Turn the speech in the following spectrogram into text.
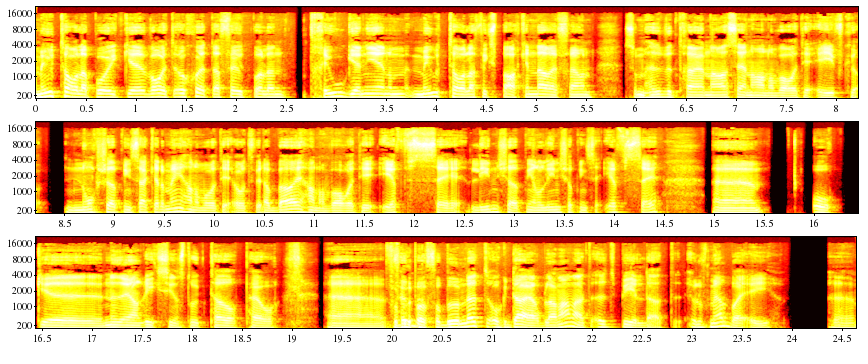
Motalapojke, varit i Östgötafotbollen, trogen genom Motala, fick sparken därifrån som huvudtränare. Sen har han varit i IFK Norrköpings akademi, han har varit i Åtvidaberg, han har varit i FC Linköping, eller Linköpings FC. Uh, och uh, nu är han riksinstruktör på eh, Fotbollförbundet och där bland annat utbildat Olof Mellberg i eh,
